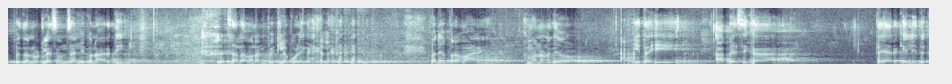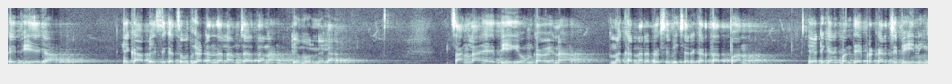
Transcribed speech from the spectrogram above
काही काही झोपेतून झाली कोण आरती? चला म्हणून पिठलं पोळे खायला. पण हे प्रमाण आहे. म्हणून देव इथंही अभ्यासिका तयार केली तर काही फी आहे का? एका अभ्यासिकाचं उद्घाटन झालं आमच्या हातानं टेंभुर्णीला. चांगला आहे फी घेऊन का होईना न करणाऱ्यापेक्षा बिचारे करतात पण या ठिकाणी कोणत्याही प्रकारची फी नाही.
